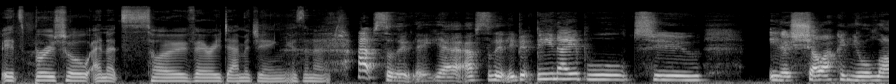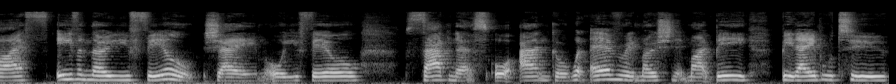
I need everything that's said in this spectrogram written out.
it's brutal and it's so very damaging, isn't it? Absolutely, yeah, absolutely. But being able to, you know, show up in your life even though you feel shame or you feel sadness or anger whatever emotion it might be, being able to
